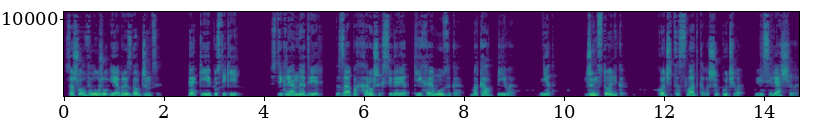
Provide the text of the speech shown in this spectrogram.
сошел в лужу и обрызгал джинсы. Какие пустяки! Стеклянная дверь, запах хороших сигарет, тихая музыка, бокал пива. Нет, джин с тоником. Хочется сладкого, шипучего, веселящего.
